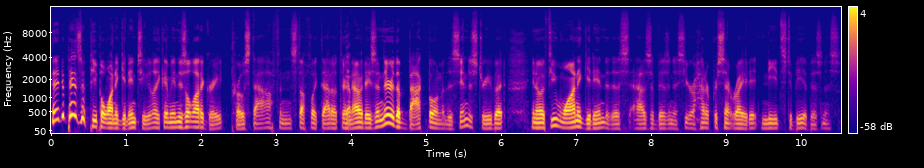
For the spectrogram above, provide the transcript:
and it depends what people want to get into. Like, I mean, there's a lot of great pro staff and stuff like that out there Yep. nowadays, and they're the backbone of this industry. But, you know, if you want to get into this as a business, you're 100% right. It needs to be a business.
